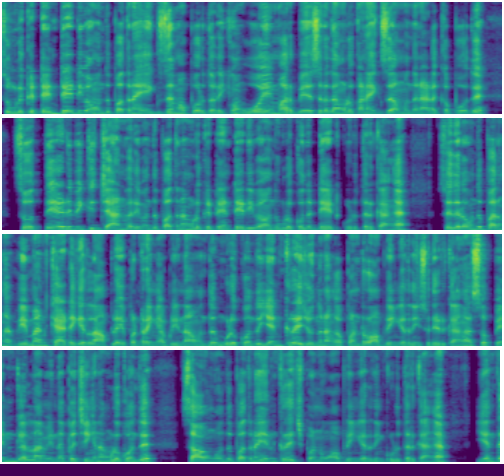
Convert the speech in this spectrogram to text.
ஸோ உங்களுக்கு டென்டேட்டிவாக வந்து பார்த்தோன்னா எக்ஸாமை பொறுத்த வரைக்கும் ஓஎம்ஆர் பேஸில் தான் உங்களுக்கான எக்ஸாம் வந்து நடக்க போகுது. ஸோ தேர்ட் வீக் ஜான்வரி வந்து பார்த்தோன்னா உங்களுக்கு டென்டேட்டிவாக வந்து உங்களுக்கு வந்து டேட் கொடுத்துருக்காங்க. ஸோ இதில் வந்து பாருங்கள் விமன் கேட்டகரிலாம் அப்ளை பண்ணுறீங்க அப்படின்னா வந்து உங்களுக்கு வந்து என்கரேஜ் வந்து நாங்கள் பண்ணுறோம் அப்படிங்கிறதையும் சொல்லியிருக்காங்க. ஸோ பெண்கள்லாம் விண்ணப்பிச்சிங்கன்னா உங்களுக்கு வந்து ஸோ அவங்க வந்து பார்த்தோன்னா என்கரேஜ் பண்ணுவோம் அப்படிங்கிறதையும் கொடுத்துருக்காங்க. எந்த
